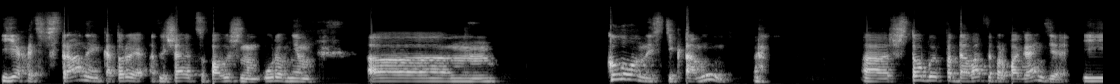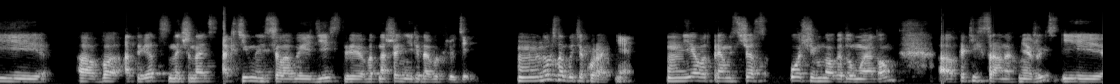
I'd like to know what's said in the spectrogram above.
ехать в страны, которые отличаются повышенным уровнем э, склонности к тому, чтобы поддаваться пропаганде и а, в ответ начинать активные силовые действия в отношении рядовых людей. Нужно быть аккуратнее. Я вот прямо сейчас очень много думаю о том, а, в каких странах мне жить и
